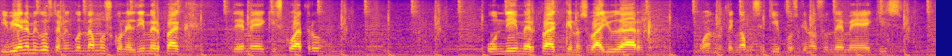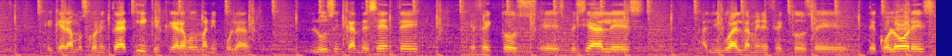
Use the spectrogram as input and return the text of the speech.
Y bien amigos, también contamos con el dimmer pack DMX4, un dimmer pack que nos va a ayudar cuando tengamos equipos que no son DMX, que queramos conectar y que queramos manipular. Luz incandescente, efectos eh, especiales, al igual también efectos de, colores.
